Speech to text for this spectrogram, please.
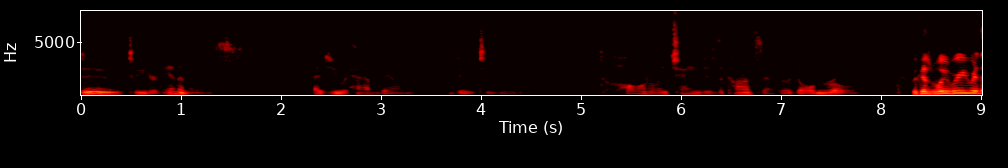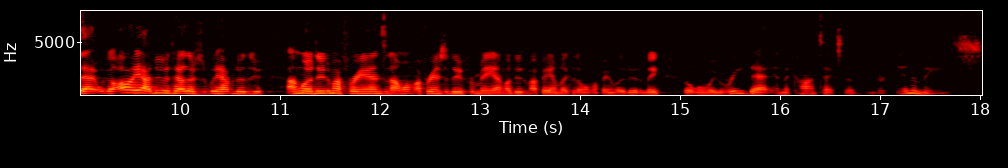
do to your enemies as you would have them do to you totally changes the concept of the golden rule. Because we read that, we go, oh, yeah, I do it to others we have to do it I'm going to do to my friends, and I want my friends to do for me. I'm going to do to my family because I want my family to do to me. But when we read that in the context of your enemies,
